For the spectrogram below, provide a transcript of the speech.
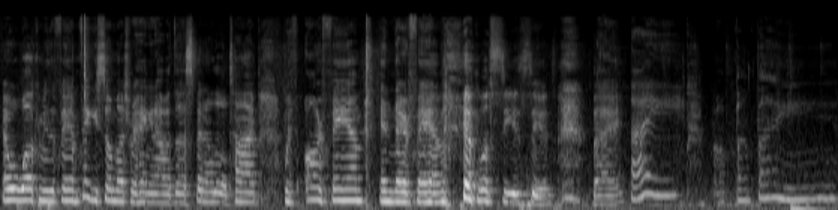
And we'll welcome you to the fam. Thank you so much for hanging out with us, spending a little time with our fam and their fam. And we'll see you soon. Bye. Bye. Bye. Bye. Bye.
